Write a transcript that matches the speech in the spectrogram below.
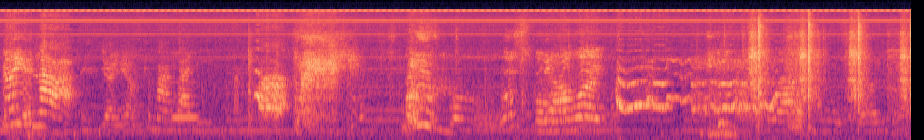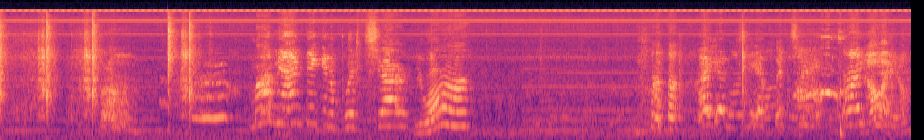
No, you're not. Yeah, I am. Come on, buddy. Oops, going the wrong way. Mommy, I'm taking a picture. You are. I can see a picture. I know I am.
